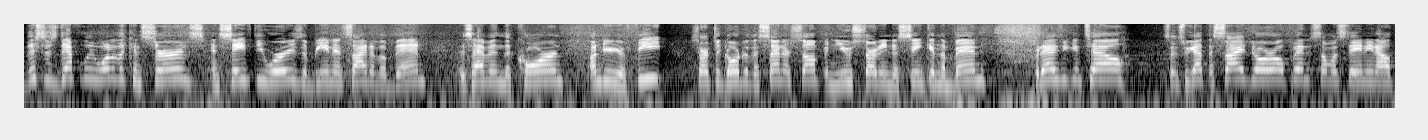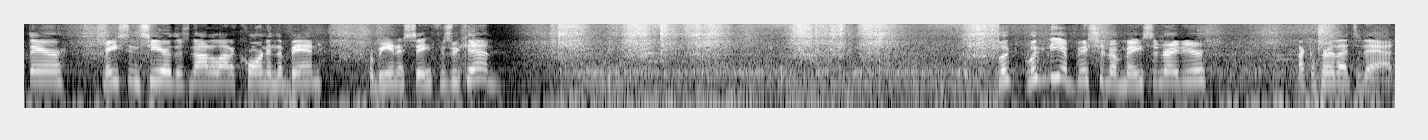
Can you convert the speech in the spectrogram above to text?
This is definitely one of the concerns and safety worries of being inside of a bin is having the corn under your feet start to go to the center sump and you starting to sink in the bin. But as you can tell, since we got the side door open, someone's standing out there. Mason's here, there's not a lot of corn in the bin. We're being as safe as we can. Look, look at the ambition of Mason right here. Now compare that to Dad.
